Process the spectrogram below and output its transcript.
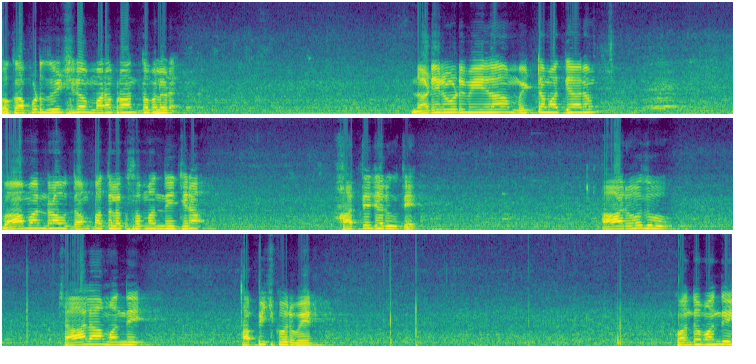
ఒకప్పుడు చూసినాం మన ప్రాంతంలోనే. నడి రోడ్డు మీద మిట్ట మధ్యాహ్నం వామన్ రావు దంపతులకు సంబంధించిన హత్య జరిగితే ఆ రోజు చాలామంది తప్పించుకొని పోయారు కొంతమంది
